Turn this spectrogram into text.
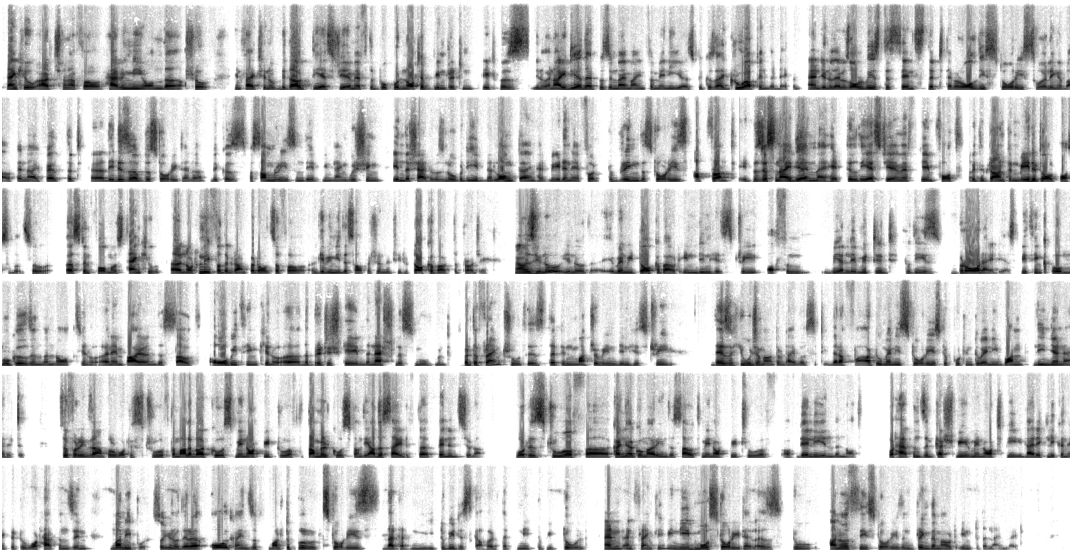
Thank you, Archana, for having me on the show. In fact, you know, without the SGMF, the book would not have been written. It was, you know, an idea that was in my mind for many years because I grew up in the Deccan. And, you know, there was always this sense that there were all these stories swirling about. And I felt that uh, they deserved a storyteller because for some reason they'd been languishing in the shadows. Nobody in a long time had made an effort to bring the stories up front. It was just an idea in my head till the SGMF came forth with the grant and made it all possible. So first and foremost, thank you, uh, not only for the grant, but also for giving me this opportunity to talk about the project. Now, as you know, you know, when we talk about Indian history, often we are limited to these broad ideas. We think, oh, Mughals in the north, you know, an empire in the south, or we think, you know, uh, the British came, the nationalist movement. But the frank truth is that in much of Indian history, there's a huge amount of diversity. There are far too many stories to put into any one linear narrative. So, for example, what is true of the Malabar coast may not be true of the Tamil coast on the other side of the peninsula. What is true of uh, Kanyakumari in the south may not be true of, of Delhi in the north. What happens in Kashmir may not be directly connected to what happens in Manipur. So, you know, there are all kinds of multiple stories that, that need to be discovered, that need to be told. And, and frankly, we need more storytellers to unearth these stories and bring them out into the limelight.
